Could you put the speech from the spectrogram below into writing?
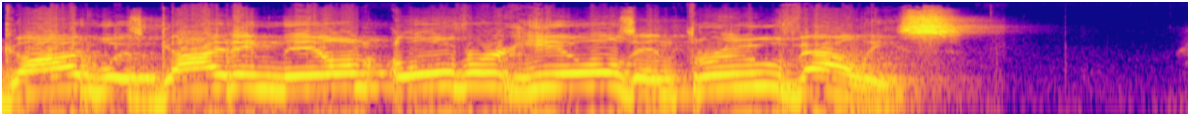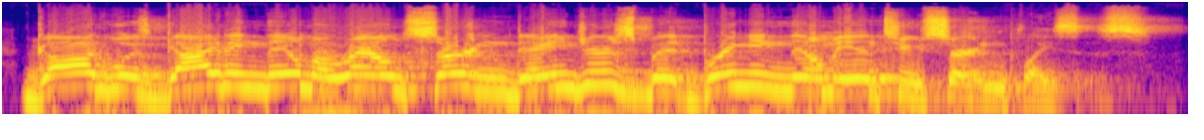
God was guiding them over hills and through valleys. God was guiding them around certain dangers, but bringing them into certain places.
